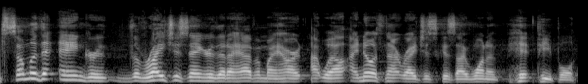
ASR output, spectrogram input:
some of the anger, the righteous anger that I have in my heart, well, I know it's not righteous because I want to hit people,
